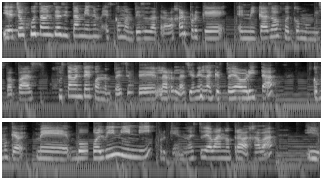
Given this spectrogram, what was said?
Y de hecho justamente así también es como empiezas a trabajar porque en mi caso fue como mis papás, justamente cuando empecé la relación en la que estoy ahorita, como que me volví nini porque no estudiaba, no trabajaba y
